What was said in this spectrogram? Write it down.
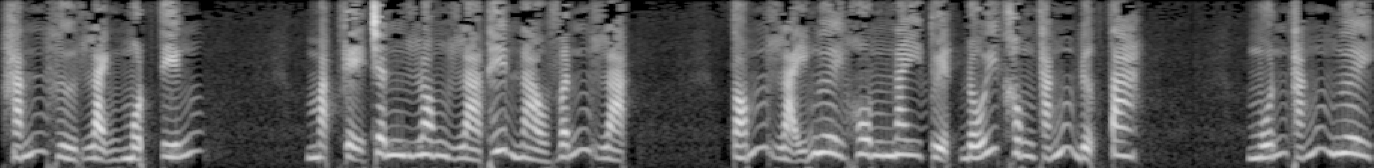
hắn hừ lạnh một tiếng, mặc kệ chân long là thế nào vẫn lạc, tóm lại ngươi hôm nay tuyệt đối không thắng được ta. muốn thắng ngươi,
